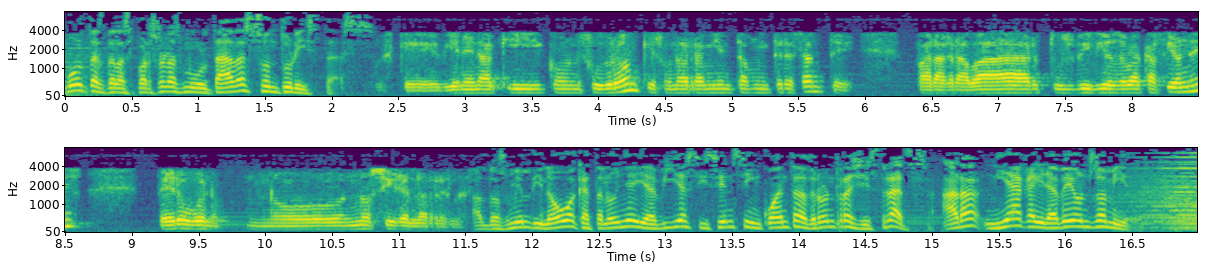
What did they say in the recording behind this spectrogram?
Moltes de les persones multades són turistes. Pues que vienen aquí con su dron, que es una herramienta muy interesante para grabar tus vídeos de vacaciones, pero bueno, no, no siguen las reglas. El 2019 a Catalunya hi havia 650 drons registrats. Ara n'hi ha gairebé 11.000.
